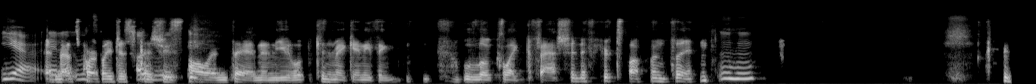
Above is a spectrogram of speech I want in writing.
Yeah, and, it that's partly just because she's tall and thin, and you can make anything look like fashion if you're tall and thin. Mhm. it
